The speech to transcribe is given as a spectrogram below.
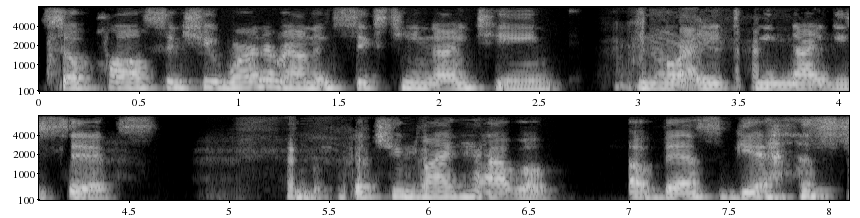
so, Paul, since you weren't around in 1619 nor 1896, but you might have a, a best guess.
